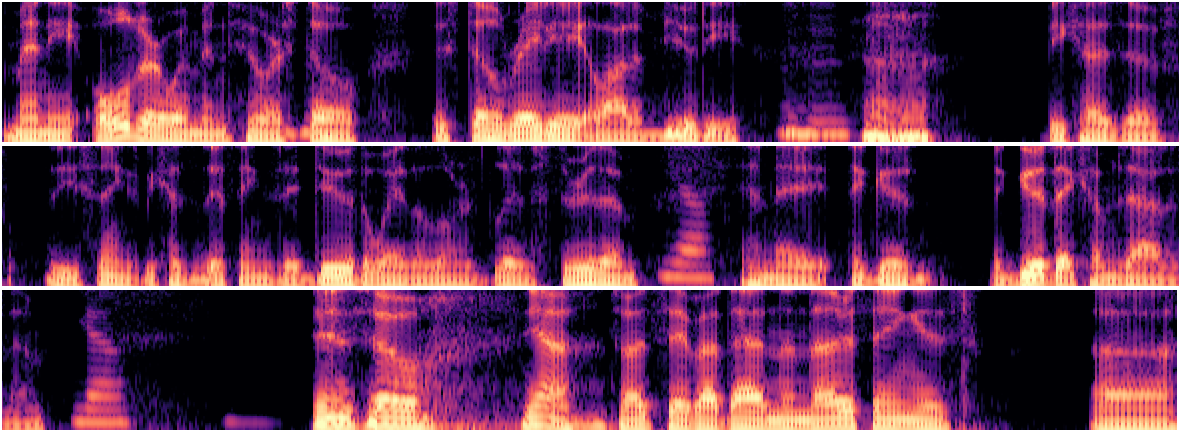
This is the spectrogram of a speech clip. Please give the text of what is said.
many older women who are still who still radiate a lot of beauty Mm-hmm. uh, because of these things, because of the things they do, the way the Lord lives through them, Yeah. and they the good the good that comes out of them. Yeah. And so, yeah, that's what I'd say about that. And then the other thing is, uh,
